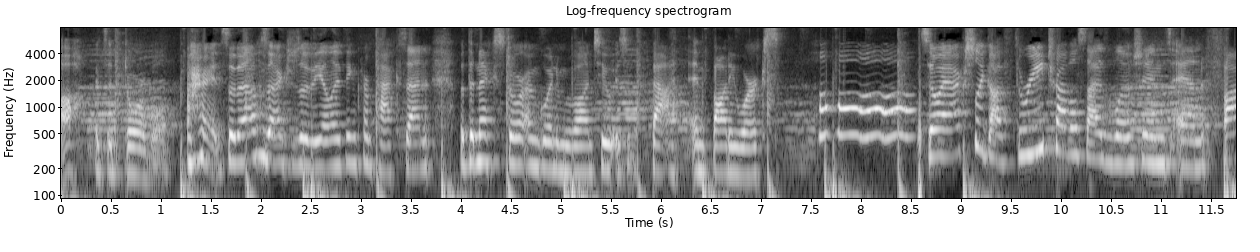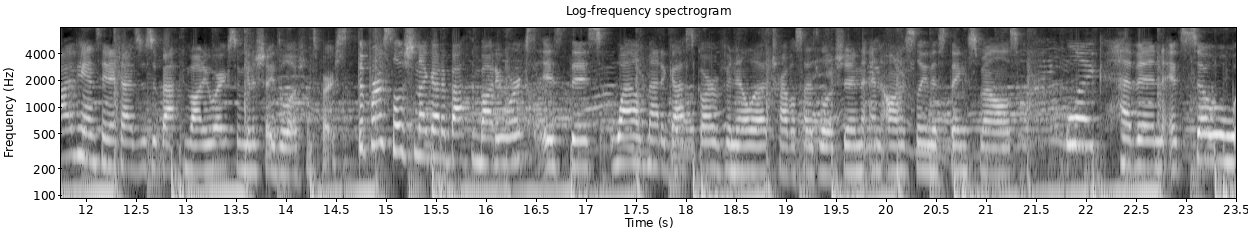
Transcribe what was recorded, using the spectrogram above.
oh, it's adorable. Alright, so that was actually the only thing from PacSun, but the next store I'm going to move on to is Bath and Body Works. So I actually got three travel size lotions and five hand sanitizers at Bath & Body Works. So I'm going to show you the lotions first. The first lotion I got at Bath & Body Works is this Wild Madagascar Vanilla travel size lotion and honestly this thing smells like heaven. It's so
